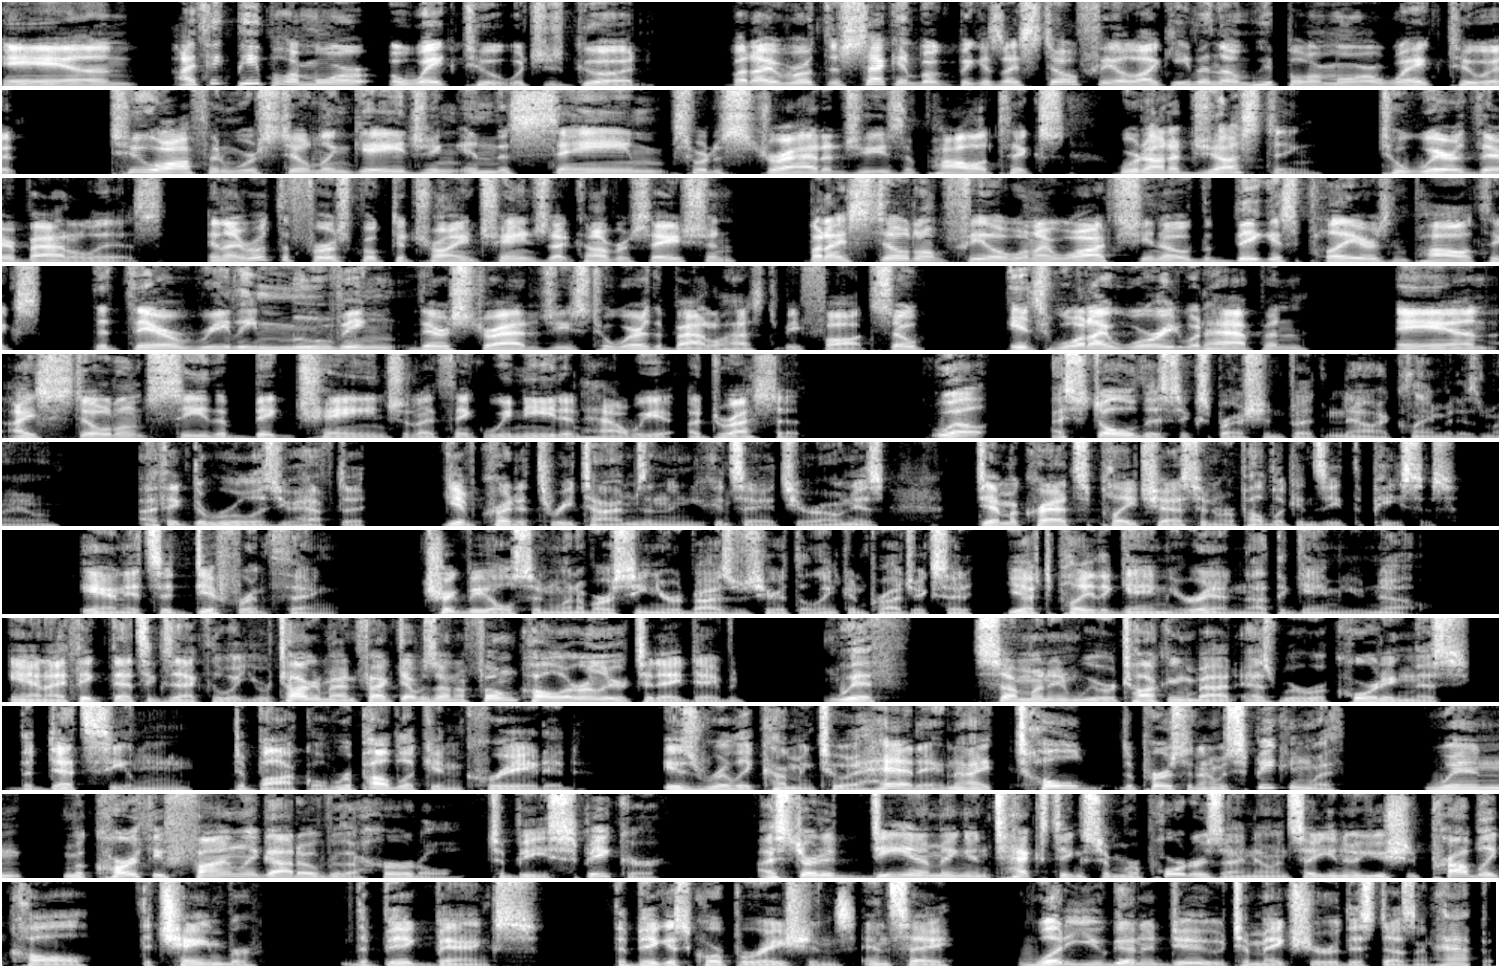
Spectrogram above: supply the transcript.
And I think people are more awake to it, which is good. But I wrote the second book because I still feel like even though people are more awake to it, too often we're still engaging in the same sort of strategies of politics. We're not adjusting to where their battle is. And I wrote the first book to try and change that conversation. But I still don't feel when I watch, you know, the biggest players in politics that they're really moving their strategies to where the battle has to be fought. So it's what I worried would happen. And I still don't see the big change that I think we need in how we address it. Well, I stole this expression, but now I claim it as my own. I think the rule is you have to give credit three times and then you can say it's your own is Democrats play chess and Republicans eat the pieces. And it's a different thing. Trygve Olson, one of our senior advisors here at the Lincoln Project, said you have to play the game you're in, not the game you know. And I think that's exactly what you were talking about. In fact, I was on a phone call earlier today, David, with someone, and we were talking about as we are recording this, the debt ceiling debacle, Republican created, is really coming to a head. And I told the person I was speaking with when McCarthy finally got over the hurdle to be speaker, I started DMing and texting some reporters I know and say, you know, you should probably call the chamber, the big banks, the biggest corporations, and say, what are you going to do to make sure this doesn't happen?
